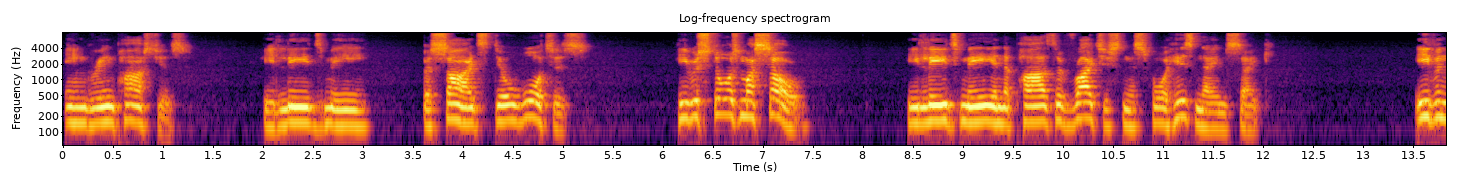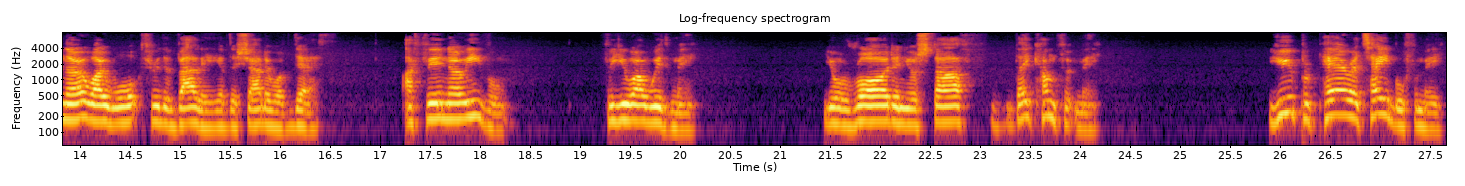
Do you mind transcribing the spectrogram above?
in green pastures. He leads me beside still waters. He restores my soul. He leads me in the paths of righteousness for his name's sake. Even though I walk through the valley of the shadow of death, I fear no evil, for you are with me. Your rod and your staff, they comfort me. You prepare a table for me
